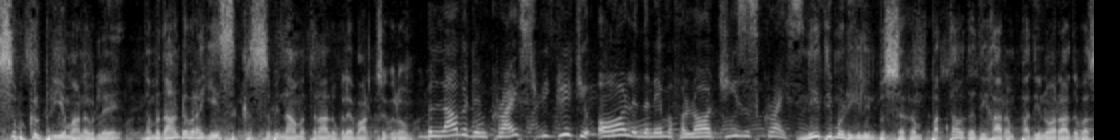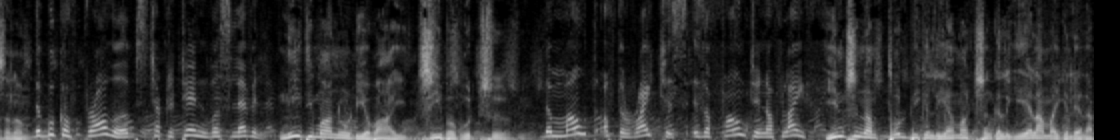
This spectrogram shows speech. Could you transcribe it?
கிறிஸ்துவுக்குள் பிரியமானவர்களே நமது ஆண்டவராய் இயேசு கிறிஸ்துவின் நாமத்தினால் உங்களை வாழ்த்துகிறோம் Beloved in Christ, we greet you all in the name of our Lord Jesus Christ. நீதிமொழிகளின் புஸ்தகம் பத்தாவது அதிகாரம் பதினோராவது வசனம் The book of Proverbs, chapter 10, verse 11. நீதிமானுடைய வாய் ஜீவ ஊற்று The mouth of the righteous is a fountain of life. இன்று நாம் தோல்விகள் ஏமாற்றங்கள் இயலாமைகள் என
